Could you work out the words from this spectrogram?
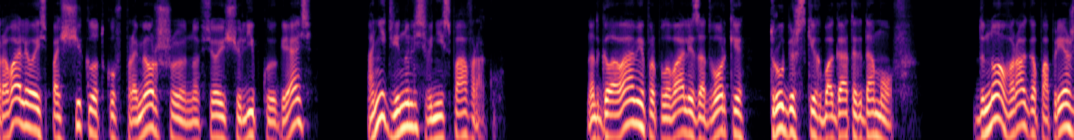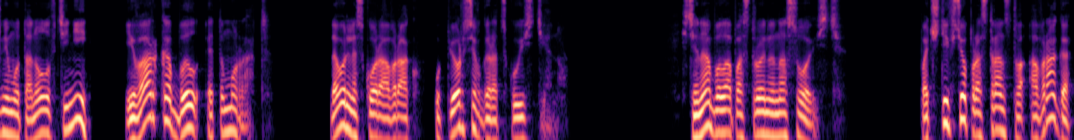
Проваливаясь по щиколотку в промерзшую, но все еще липкую грязь, они двинулись вниз по оврагу. Над головами проплывали задворки трубежских богатых домов. Дно оврага по-прежнему тонуло в тени, и Варка был этому рад. Довольно скоро овраг уперся в городскую стену. Стена была построена на совесть. Почти все пространство оврага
